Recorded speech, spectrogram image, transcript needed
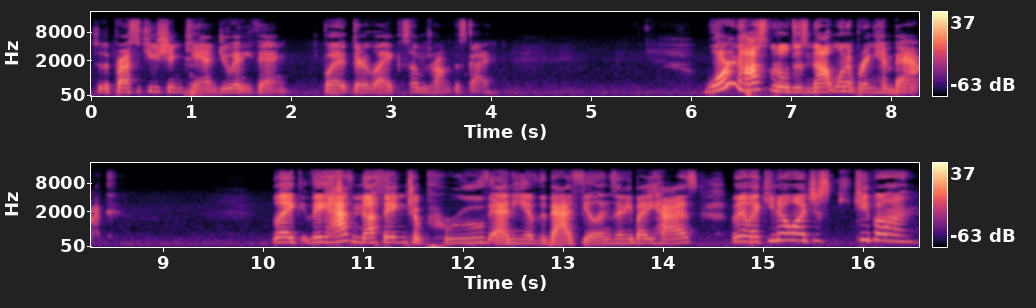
so the prosecution can't do anything. But they're like, something's wrong with this guy. Warren Hospital does not want to bring him back. Like, they have nothing to prove any of the bad feelings anybody has, but they're like, you know what? Just keep on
